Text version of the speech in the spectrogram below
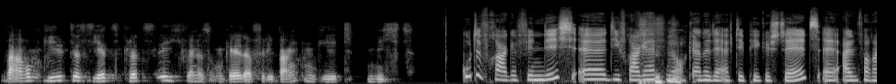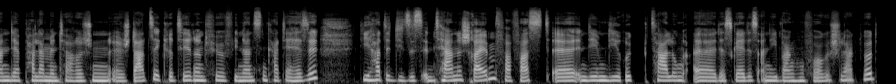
Warum gilt das jetzt plötzlich, wenn es um Gelder für die Banken geht, nicht? Gute Frage, finde ich. Äh, die Frage hätten wir auch gerne der FDP gestellt. Äh, allen voran der parlamentarischen äh, Staatssekretärin für Finanzen, Katja Hessel. Die hatte dieses interne Schreiben verfasst, in dem die Rückzahlung des Geldes an die Banken vorgeschlagen wird.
